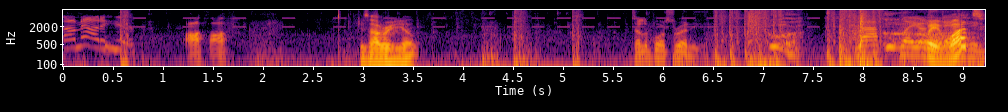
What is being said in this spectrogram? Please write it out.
I'm out of here. Off, off. He's over here. Teleport's ready. Last player Wait, standing. what?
